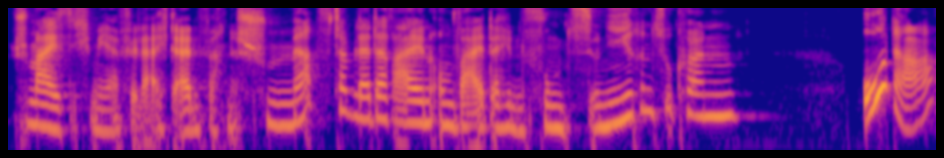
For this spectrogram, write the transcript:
Schmeiße ich mir vielleicht einfach eine Schmerztablette rein, um weiterhin funktionieren zu können? Oder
